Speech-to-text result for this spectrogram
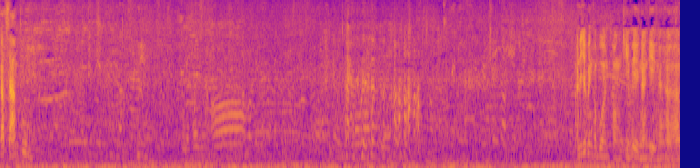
กับสามทุ่มอันนี้จะเป็นขบวนของทีมพระเอกนางเอกนะครับ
